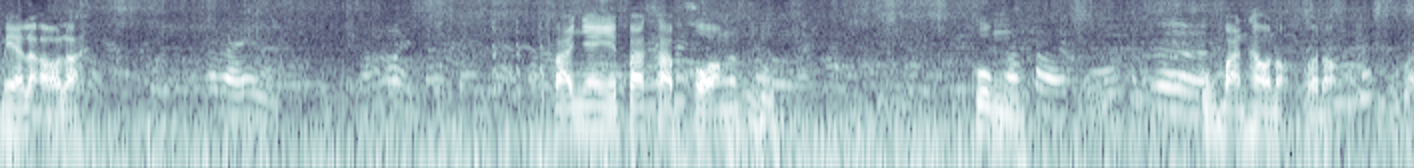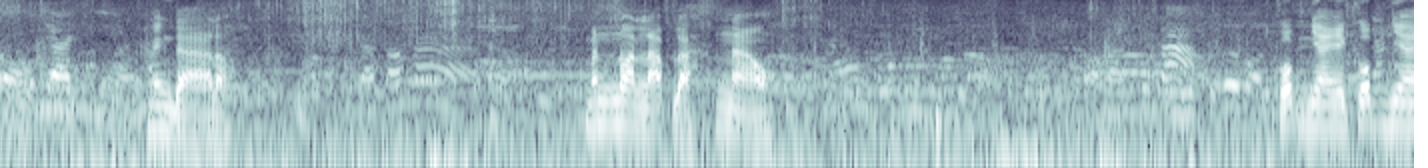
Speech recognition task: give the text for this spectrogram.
แม่แล้วเอาล่ะเท่าไหร่น่ะปลาใหญ่ปลาขาบของกุ้งกุ้งบานเฮาเนาะพอเนาะยาเขียวแมงดาเหรอมันนอนรับล่ะหนาวกบใหญ่กบใหญ่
